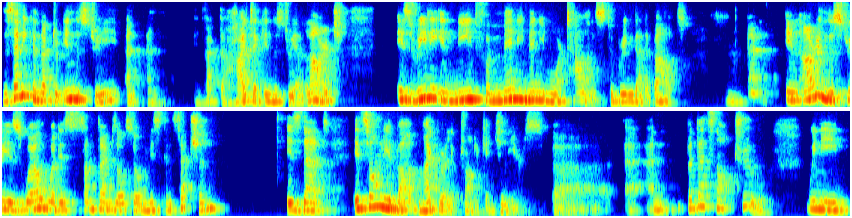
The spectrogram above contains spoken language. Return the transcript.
the semiconductor industry, and, and in fact, the high tech industry at large, is really in need for many, many more talents to bring that about. Mm. And in our industry as well, what is sometimes also a misconception is that it's only about microelectronic engineers. Uh, and, but that's not true. We need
